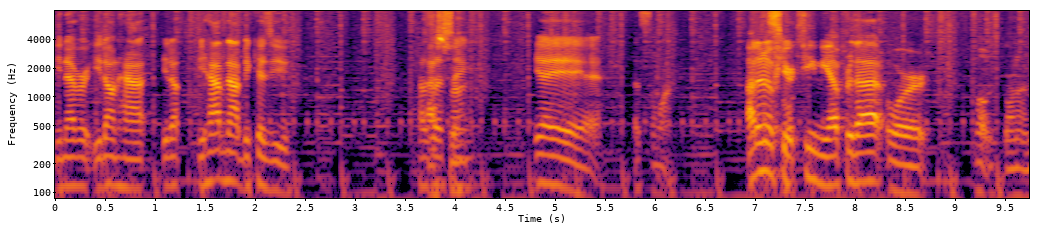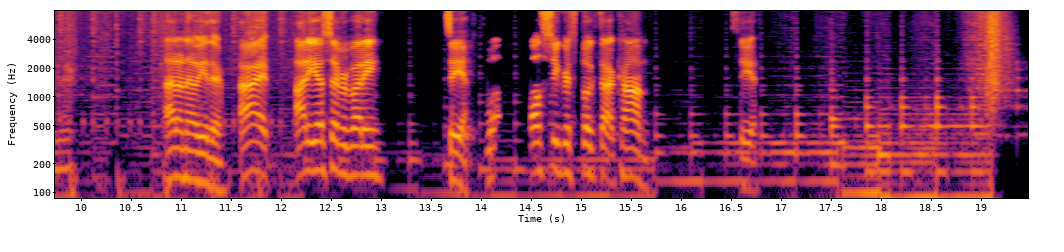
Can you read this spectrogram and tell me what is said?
You never, you don't have, you don't, you have not because you. How's That's that saying? Yeah, yeah, yeah, yeah. That's the one. I don't know if you're teaming me up for that or what was going on there. I don't know either. All right. Adios, everybody. See ya. Well, wealthsecretsbook.com. See ya.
